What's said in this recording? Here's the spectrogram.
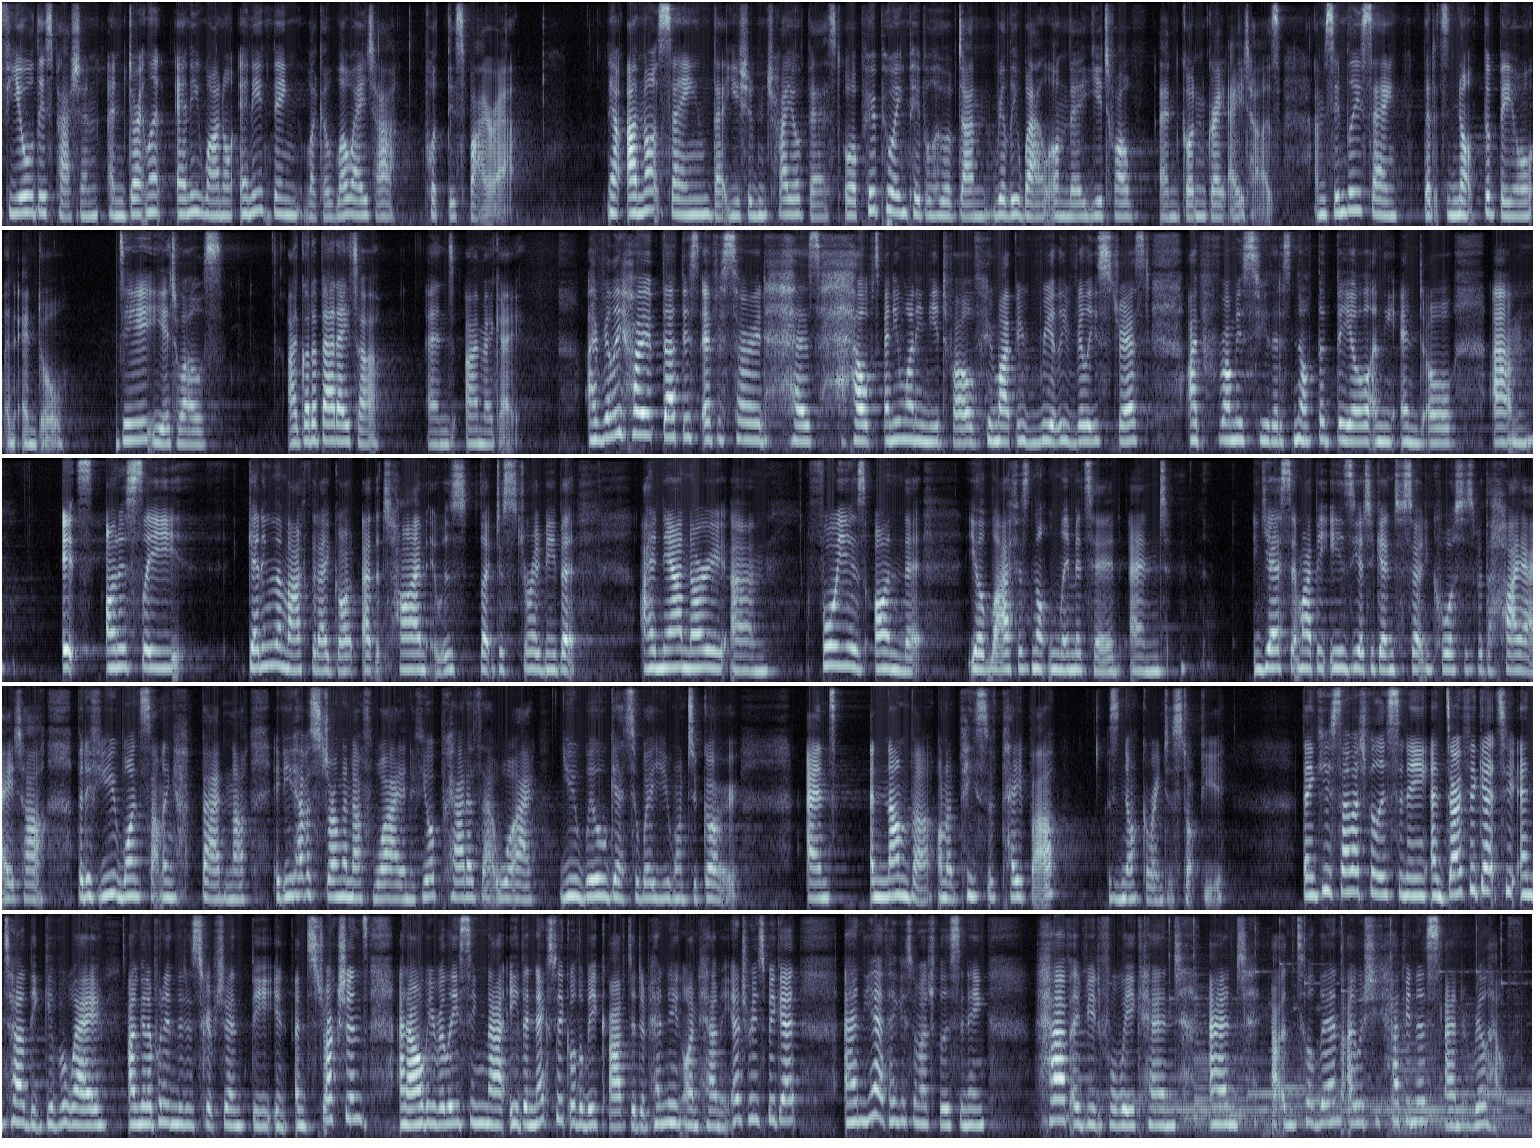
Fuel this passion and don't let anyone or anything like a low ATAR put this fire out. Now, I'm not saying that you shouldn't try your best or poo pooing people who have done really well on their year 12 and gotten great ATARs. I'm simply saying that it's not the be all and end all. Dear year 12s, I got a bad ATAR and I'm okay. I really hope that this episode has helped anyone in year 12 who might be really, really stressed. I promise you that it's not the be all and the end all. Um, it's honestly getting the mark that I got at the time, it was like destroyed me. But I now know um, four years on that your life is not limited and yes, it might be easier to get into certain courses with a higher ATAR, but if you want something bad enough, if you have a strong enough why, and if you're proud of that why, you will get to where you want to go. And a number on a piece of paper is not going to stop you. Thank you so much for listening, and don't forget to enter the giveaway. I'm going to put in the description the instructions, and I'll be releasing that either next week or the week after, depending on how many entries we get. And yeah, thank you so much for listening. Have a beautiful weekend, and uh, until then, I wish you happiness and real health.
